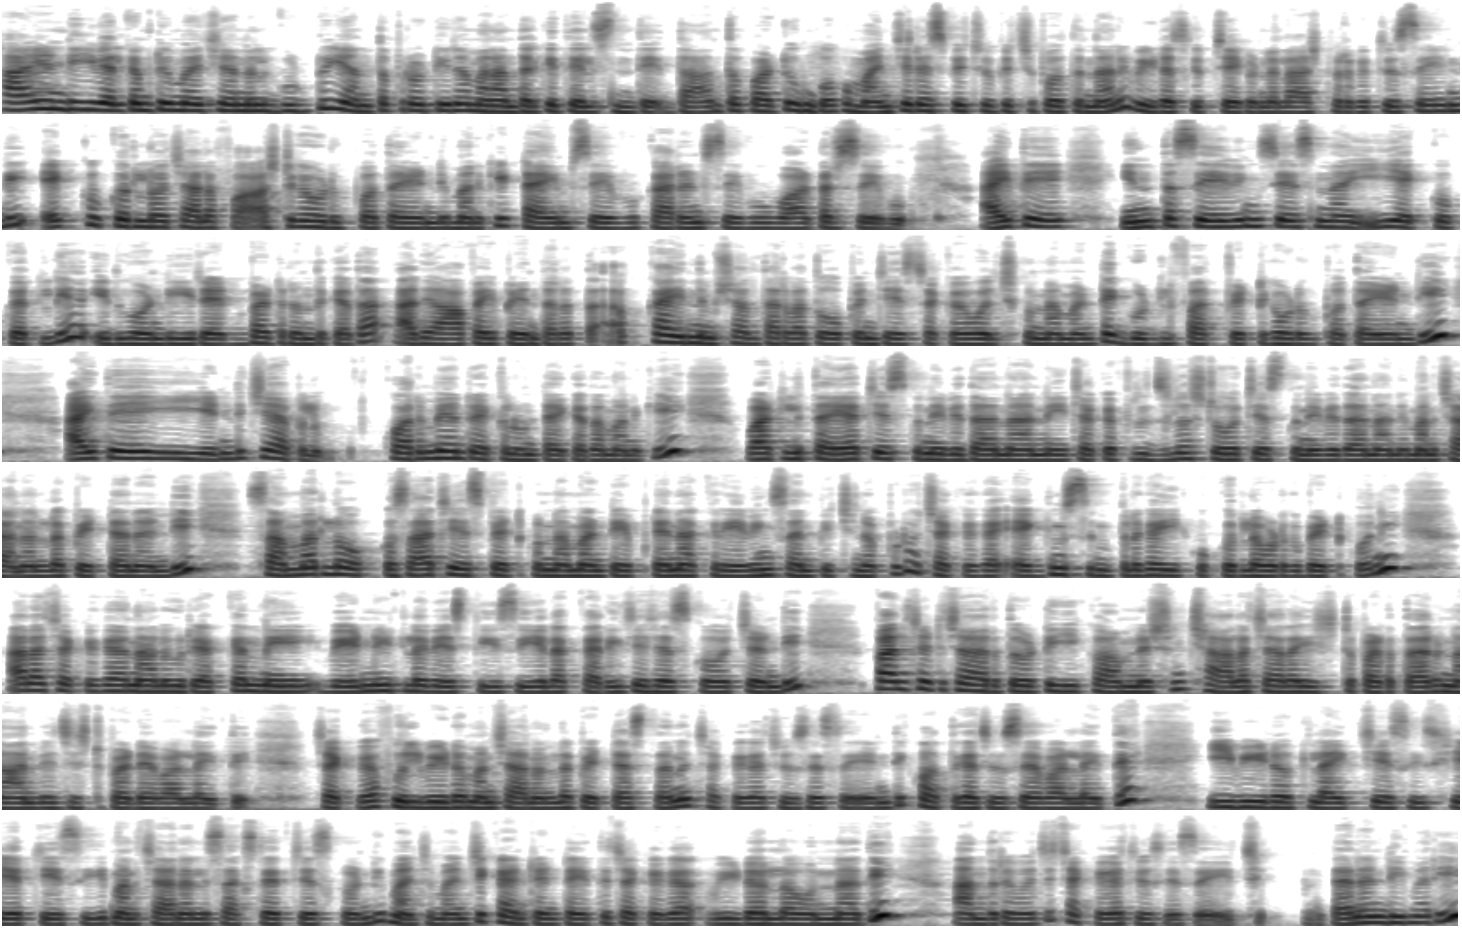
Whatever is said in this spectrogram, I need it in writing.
Hi అండి welcome to my channel గుడ్డు. ఎంత ప్రోటీనో మనందరికీ తెలిసిందే. దాంతోపాటు ఇంకొక మంచి రెసిపీ చూపించిపోతున్నాను వీడియో స్కిప్ చేయకుండా లాస్ట్ వరకు చూసేయండి. ఎగ్ కుక్కర్లో చాలా ఫాస్ట్గా ఉడికిపోతాయండి మనకి. Time save current save water save. అయితే ఇంత సేవింగ్స్ చేసిన ఈ ఎగ్ కుక్కర్లు ఇదిగోండి ఈ రెడ్ బటన్ ఉంది కదా అది ఆఫ్ అయిపోయిన తర్వాత ఒక్క ఐదు నిమిషాల తర్వాత ఓపెన్ చేసి వలుచుకున్నామంటే ఒలుచుకున్నామంటే గుడ్లు పర్ఫెక్ట్గా ఉడికిపోతాయండి. అయితే ఈ ఎండి చేపలు కొరమేన్ రెక్కలు ఉంటాయి కదా మనకి. వాటిని తయారు చేసుకునే విధానాన్ని చక్కగా ఫ్రిడ్జ్లో స్టోర్ చేసుకునే విధానాన్ని మన ఛానల్లో పెట్టానండి. సమ్మర్లో ఒక్కసారి చేసి పెట్టుకున్నామంటే ఎప్పుడైనా క్రేవింగ్స్ అనిపించినప్పుడు చక్కగా ఎగ్ని సింపుల్గా ఈ కుక్కర్లో ఉడకబెట్టుకొని అలా చక్కగా నాలుగు రెక్కల్ని వేడి నీటిలో వేసి తీసి ఇలా కర్రీ చేసేసుకోవచ్చండి. పల్చటి చారుతోటి ఈ కాంబినేషన్ చాలా చాలా ఇష్టపడతారు. నాన్ వెజ్ ఇష్టపడే వాళ్ళైతే చక్కగా ఫుల్ వీడియో మన ఛానల్లో పెట్టేస్తాను. చక్కగా చూసేసేయండి. కొత్తగా చూసే వాళ్ళైతే ఈ వీడియోకి లైక్ చేసి షేర్ చేసి మన ఛానల్ని సబ్స్క్రైబ్ చేసుకోండి. మంచి మంచి కంటెంట్ అయితే చక్కగా వీడియోలో ఉన్నది. అందరూ వచ్చి చక్కగా చూసేసేయచ్చు. ఉంటానండి మరి.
